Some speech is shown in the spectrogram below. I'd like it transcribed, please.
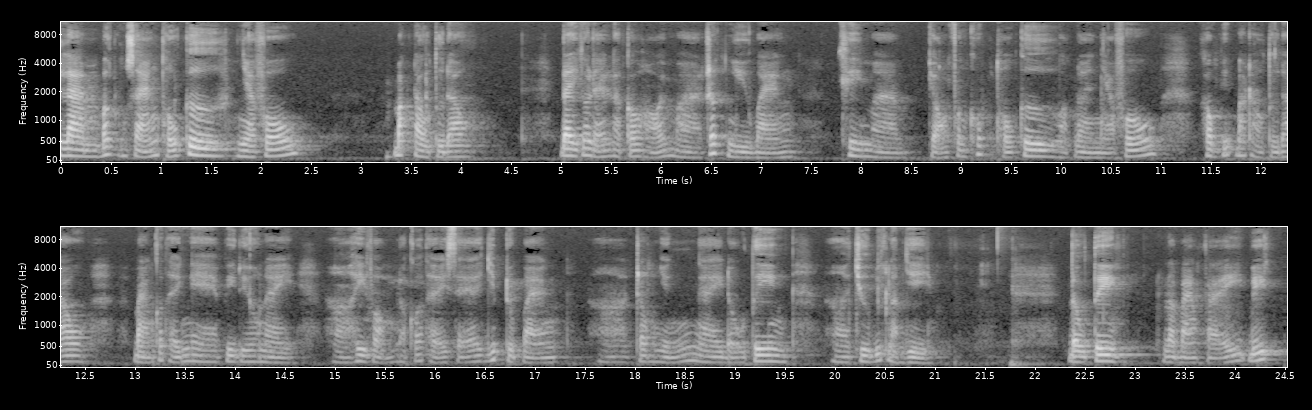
làm bất động sản thổ cư nhà phố. Bắt đầu từ đâu? Đây có lẽ là câu hỏi mà rất nhiều bạn khi mà chọn phân khúc thổ cư hoặc là nhà phố không biết bắt đầu từ đâu. Bạn có thể nghe video này à, hy vọng là có thể sẽ giúp được bạn à, trong những ngày đầu tiên à, chưa biết làm gì. Đầu tiên là bạn phải biết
